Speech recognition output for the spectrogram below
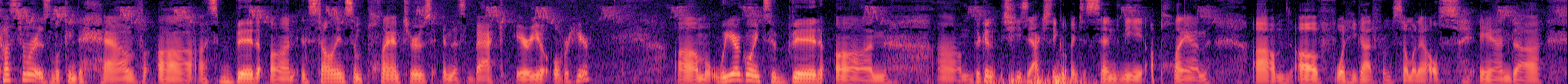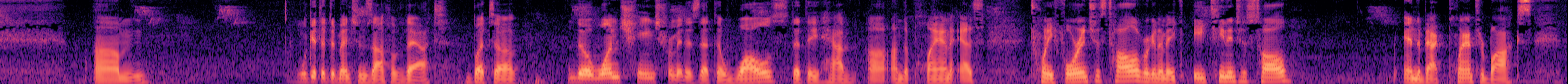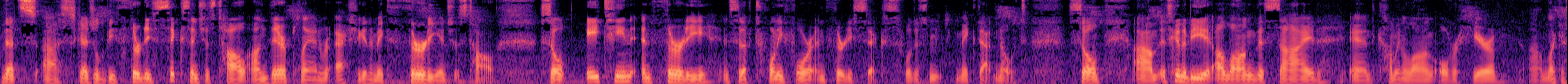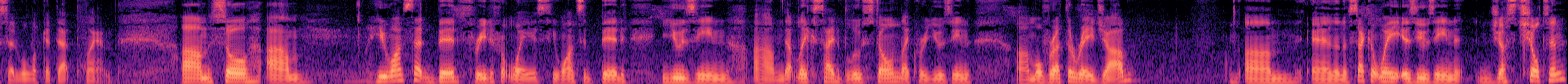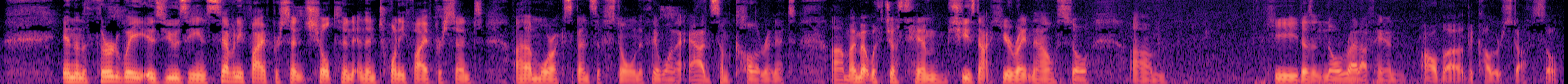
customer is looking to have uh, us bid on installing some planters in this back area over here. Um, we are going to bid on, um, gonna, she's actually going to send me a plan um, of what he got from someone else. And uh, um, we'll get the dimensions off of that. But uh, the one change from it is that the walls that they have uh, on the plan as 24 inches tall, we're going to make 18 inches tall and the back planter box that's uh, scheduled to be 36 inches tall on their plan, we're actually going to make 30 inches tall. So 18 and 30 instead of 24 and 36. We'll just make that note. So um, it's going to be along this side and coming along over here. Um, like I said, we'll look at that plan. Um, so um, he wants that bid three different ways. He wants it bid using um, that lakeside bluestone like we're using um, over at the Ray job. Um, and then the second way is using just Chilton. And then the third way is using 75% Chilton and then 25% uh, more expensive stone if they want to add some color in it. Um, I met with just him. She's not here right now, so um, he doesn't know right offhand all the, the color stuff. So,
